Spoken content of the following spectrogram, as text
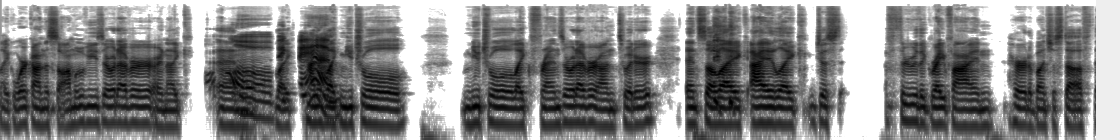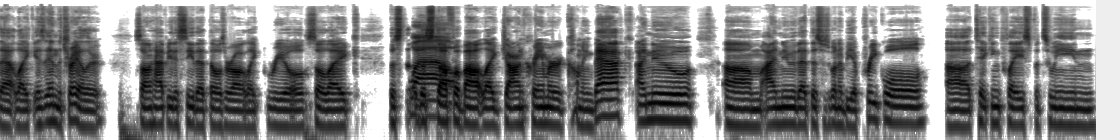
like work on the Saw movies or whatever, and like and Oh, big like kind of like mutual mutual like friends or whatever on Twitter. And so like I like just through the grapevine heard a bunch of stuff that like is in the trailer. So I'm happy to see that those are all like real. So like the st- the stuff about like John Kramer coming back, I knew. Um I knew that this was going to be a prequel uh taking place between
